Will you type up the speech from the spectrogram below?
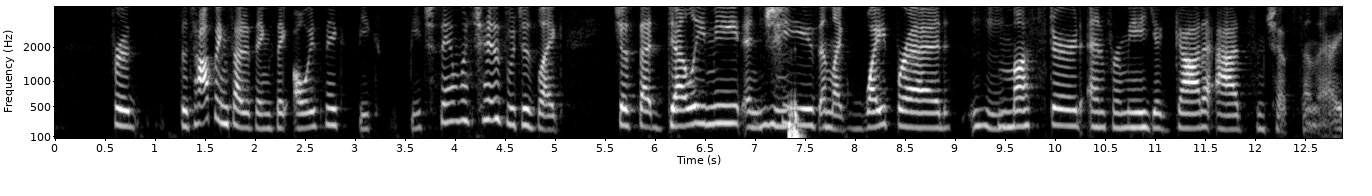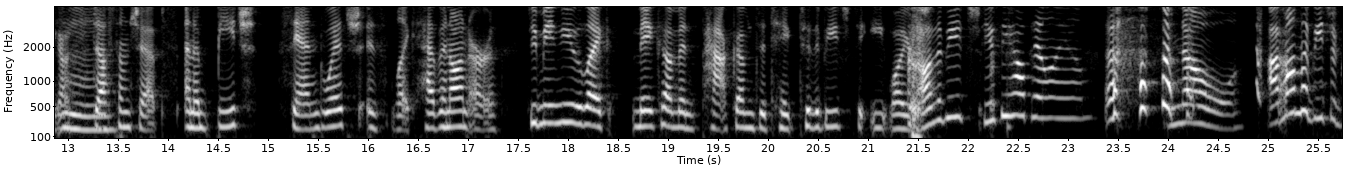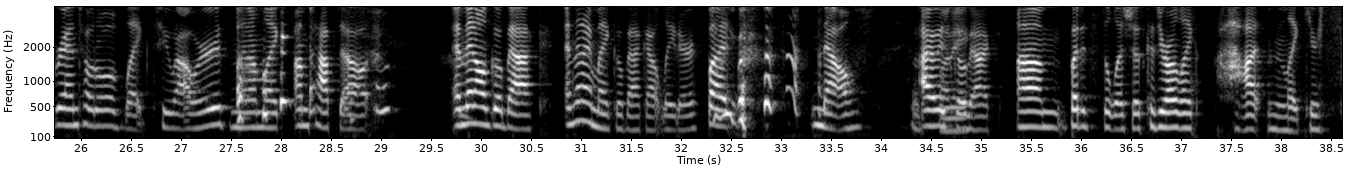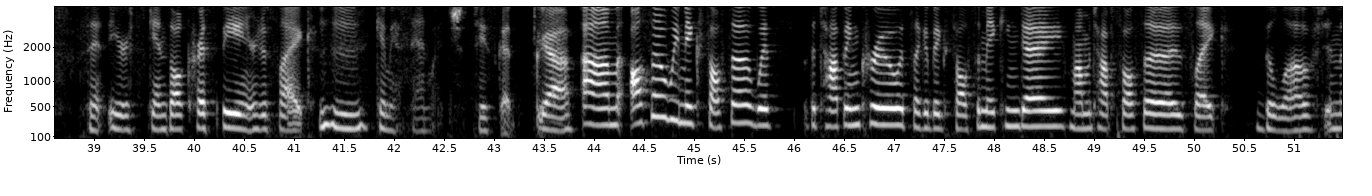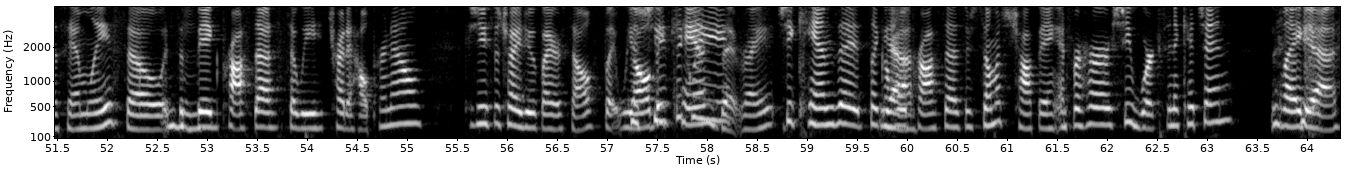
for the topping side of things, they always make beach beach sandwiches, which is like just that deli meat and mm-hmm. cheese and like white bread, mm-hmm. mustard, and for me, you gotta add some chips in there. You gotta mm. stuff some chips, and a beach sandwich is like heaven on earth. Do you mean you like make them and pack them to take to the beach to eat while you're on the beach? Do you see how pale I am? no. I'm on the beach a grand total of like two hours, and then I'm like, I'm tapped out. And then I'll go back, and then I might go back out later. But no, I always go back. Um, but it's delicious because you're all like hot and like your s- your skin's all crispy, and you're just like, give me a sandwich. It tastes good. yeah. Um, also, we make salsa with the topping crew. It's like a big salsa making day. Mama Top salsa is like beloved in the family, so it's Mm-hmm. a big process. So we try to help her now because she used to try to do it by herself, but we all she basically cans it, right? She cans it. It's like a Yeah. whole process. There's so much chopping, and for her, she works in a kitchen. Like Yeah.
